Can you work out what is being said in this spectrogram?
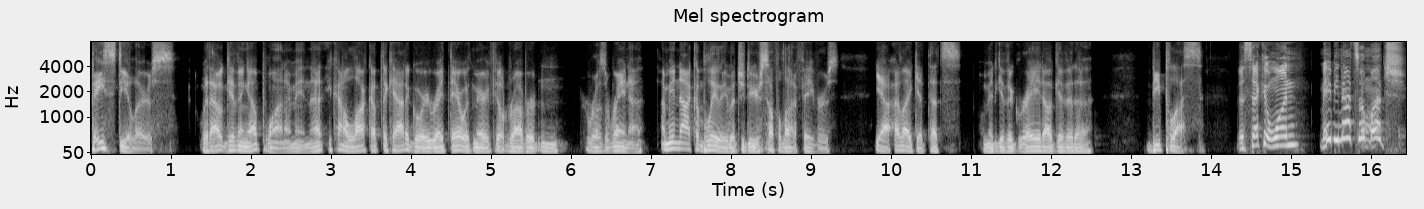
base stealers without giving up one. I mean, that you kind of lock up the category right there with Merrifield Robert and Rosarena. I mean, not completely, but you do yourself a lot of favors. Yeah, I like it. That's want me to give it a grade. I'll give it a B plus. The second one, maybe not so much.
